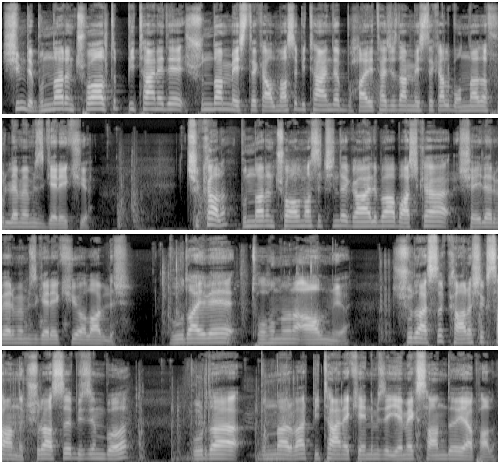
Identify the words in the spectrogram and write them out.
Şimdi bunların çoğaltıp bir tane de şundan meslek alması bir tane de haritacıdan meslek alıp onları da fulllememiz gerekiyor. Çıkalım. Bunların çoğalması için de galiba başka şeyler vermemiz gerekiyor olabilir. Buğday ve tohumunu almıyor. Şurası karışık sandık. Şurası bizim bu. Burada bunlar var. Bir tane kendimize yemek sandığı yapalım.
